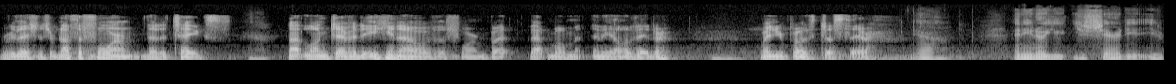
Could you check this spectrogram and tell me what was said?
relationship, not the form that it takes, yeah. Not longevity, you know, of the form, but that moment in the elevator mm. when you're both just there. Yeah. And you know, you, you shared you, you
